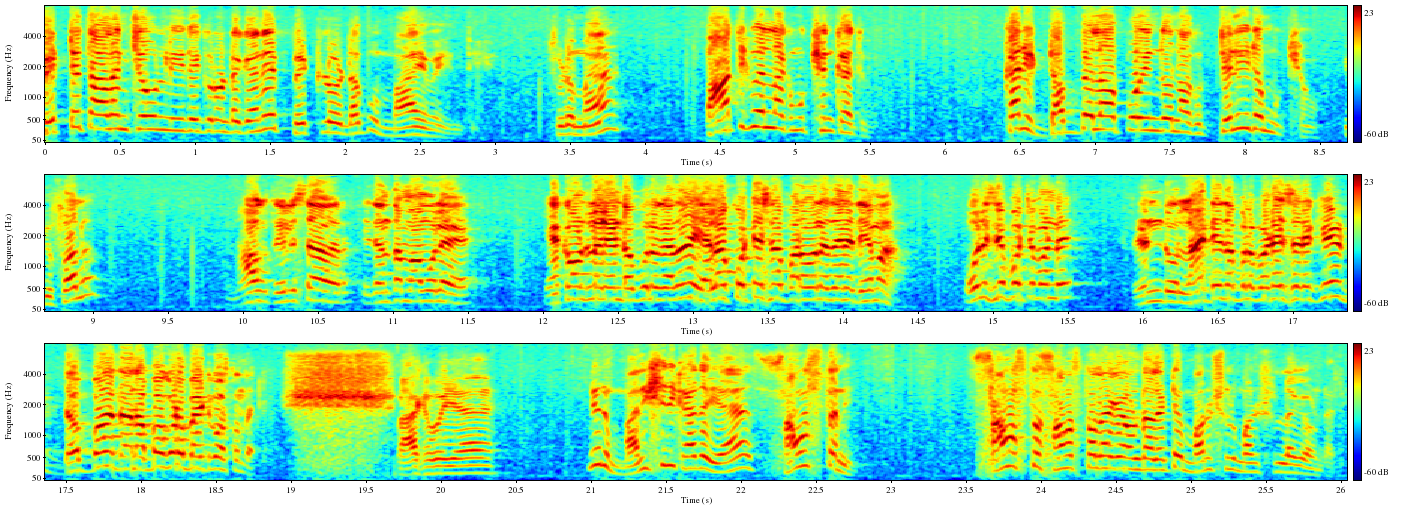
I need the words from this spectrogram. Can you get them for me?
పెట్టె తాళం చెవులు నీ దగ్గర ఉండగానే పెట్టులో డబ్బు మాయమైంది. చూడమ్మా పాతిక వేలు నాకు ముఖ్యం కాదు. కానీ డబ్బు ఎలా పోయిందో నాకు తెలియడం ముఖ్యం. యు ఫాలో నాకు తెలుసు సార్ ఇదంతా మామూలే. అకౌంట్లో లేని డబ్బులు కదా ఎలా కొట్టేసినా పర్వాలేదనే ధీమా. పోలీస్ రిపోర్ట్ ఇవ్వండి. రెండు లాంటి దెబ్బలు పడేసరికి డబ్బా దాని అబ్బా కూడా బయటకు వస్తుంది. రాఘవయ్య నేను మనిషిని కాదయ్యా సంస్థని. సంస్థ సంస్థలాగా ఉండాలంటే మనుషులు మనుషుల్లాగా ఉండాలి.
